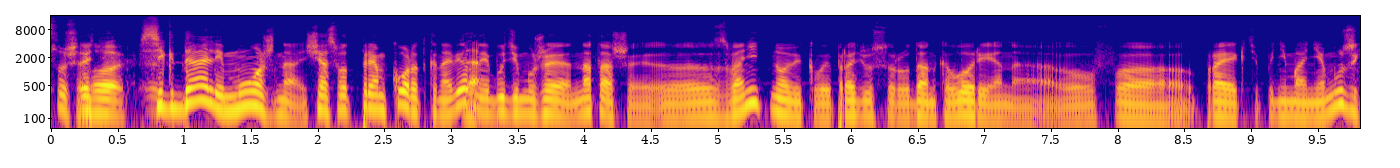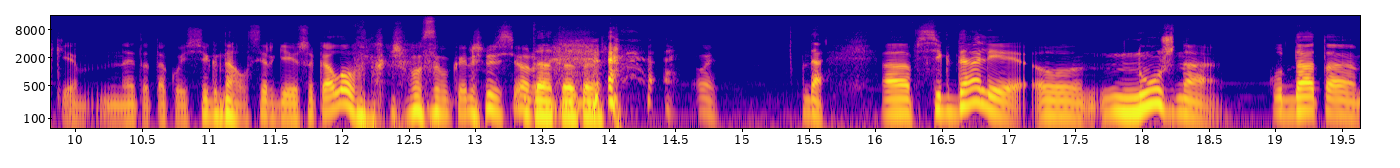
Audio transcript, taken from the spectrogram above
Слушай, То ну, Всегда ли можно, сейчас вот прям коротко, наверное, Да. будем уже Наташе э, звонить Новиковой, продюсеру Данка Лориана в э, проекте «Понимание музыки». Это такой сигнал Сергею Соколову, нашему звукорежиссеру. да, да, да. Э, всегда ли э, нужно куда-то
